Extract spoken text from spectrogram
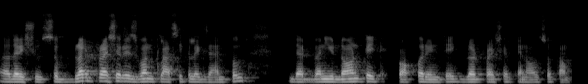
other issues. So blood pressure is one classical example that when you don't take proper intake, blood pressure can also come.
